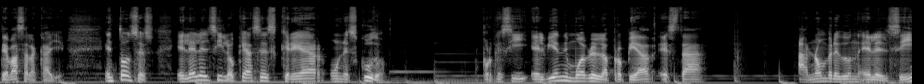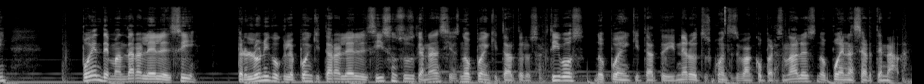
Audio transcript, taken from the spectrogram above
te vas a la calle. Entonces, el LLC lo que hace es crear un escudo. Porque si el bien inmueble o la propiedad está a nombre de un LLC, pueden demandar al LLC pero lo único que le pueden quitar al LLC son sus ganancias. No pueden quitarte los activos, no pueden quitarte dinero de tus cuentas de banco personales, no pueden hacerte nada.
